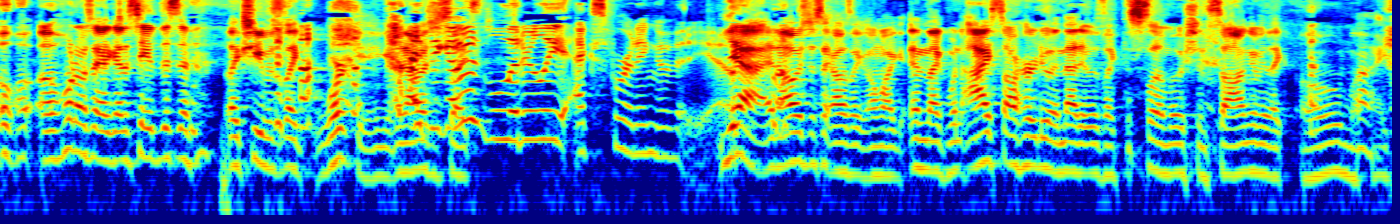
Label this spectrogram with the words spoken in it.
oh, oh, hold on a second, I gotta save this. And like she was like working. And I I was think just I like, was literally exporting a video. yeah, and I was just like, I was like, oh my, and like when I saw her doing that, it was like the slow motion song, and be like, oh my It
